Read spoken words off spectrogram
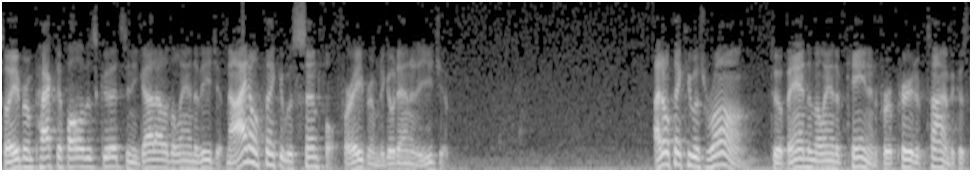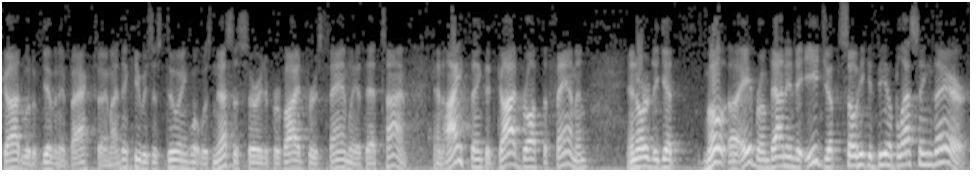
So Abram packed up all of his goods, and he got out of the land of Egypt. Now, I don't think it was sinful for Abram to go down into Egypt. I don't think he was wrong to abandon the land of Canaan for a period of time because God would have given it back to him. I think he was just doing what was necessary to provide for his family at that time. And I think that God brought the famine in order to get Mo, uh, Abram down into Egypt so he could be a blessing there.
